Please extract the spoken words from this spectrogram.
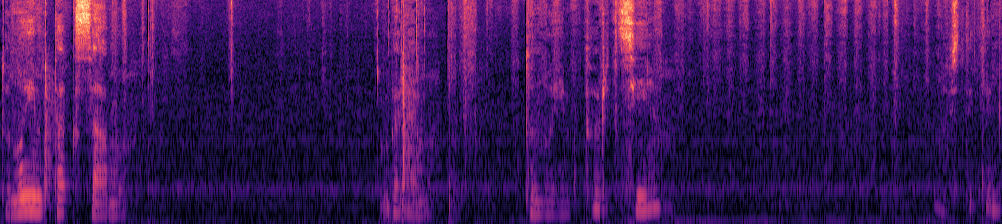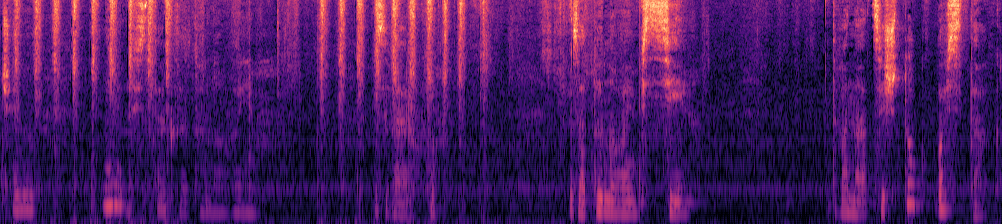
Тонуємо так само. Беремо, тонуємо торці. Ось таким чином. І ось так затоновуємо зверху. Затоновуємо всі 12 штук, ось так.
